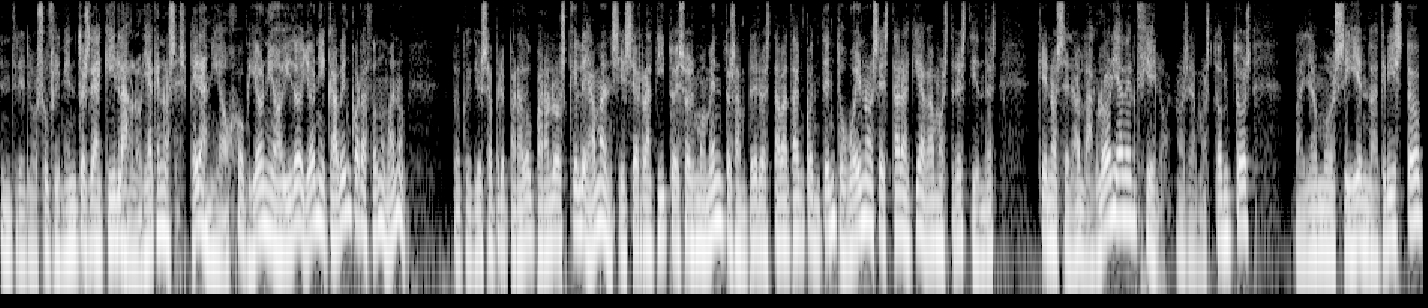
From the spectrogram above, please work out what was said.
entre los sufrimientos de aquí y la gloria que nos espera, ni ojo vio, ni oído yo, ni cabe en corazón humano lo que Dios ha preparado para los que le aman. Si ese ratito, esos momentos, San Pedro estaba tan contento, bueno es estar aquí, hagamos tres tiendas, que nos será la gloria del cielo. No seamos tontos, vayamos siguiendo a Cristo,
